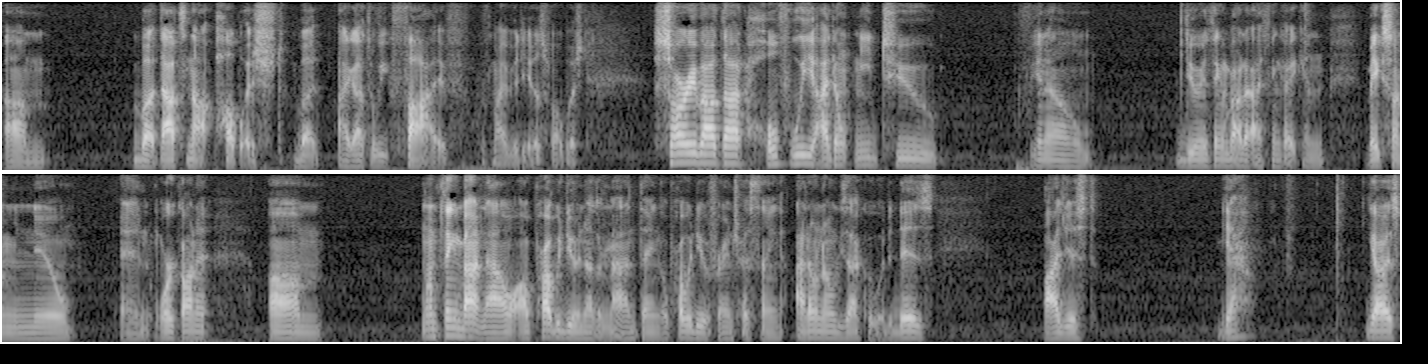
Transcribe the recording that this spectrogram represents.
um, but that's not published. But I got to week five with my videos published. Sorry about that. Hopefully, I don't need to, you know, do anything about it. I think I can make something new and work on it. Um, I'm thinking about now, I'll probably do another Madden thing. I'll probably do a franchise thing. I don't know exactly what it is. I just, yeah. Guys,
